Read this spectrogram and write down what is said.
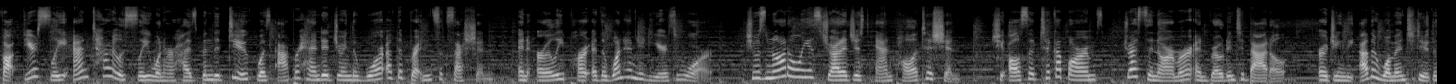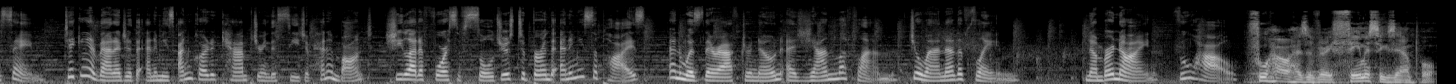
fought fiercely and tirelessly when her husband the Duke was apprehended during the War of the Breton Succession, an early part of the 100 Years' War. She was not only a strategist and politician, she also took up arms, dressed in armor, and rode into battle, urging the other woman to do the same. Taking advantage of the enemy's unguarded camp during the siege of Hennebont, she led a force of soldiers to burn the enemy's supplies and was thereafter known as Jeanne la Flamme, Joanna the Flame. Number 9. Fu Hao. Fu Hao has a very famous example.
